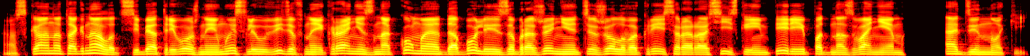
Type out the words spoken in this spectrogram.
Аскан отогнал от себя тревожные мысли, увидев на экране знакомое до боли изображение тяжелого крейсера Российской империи под названием «Одинокий».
